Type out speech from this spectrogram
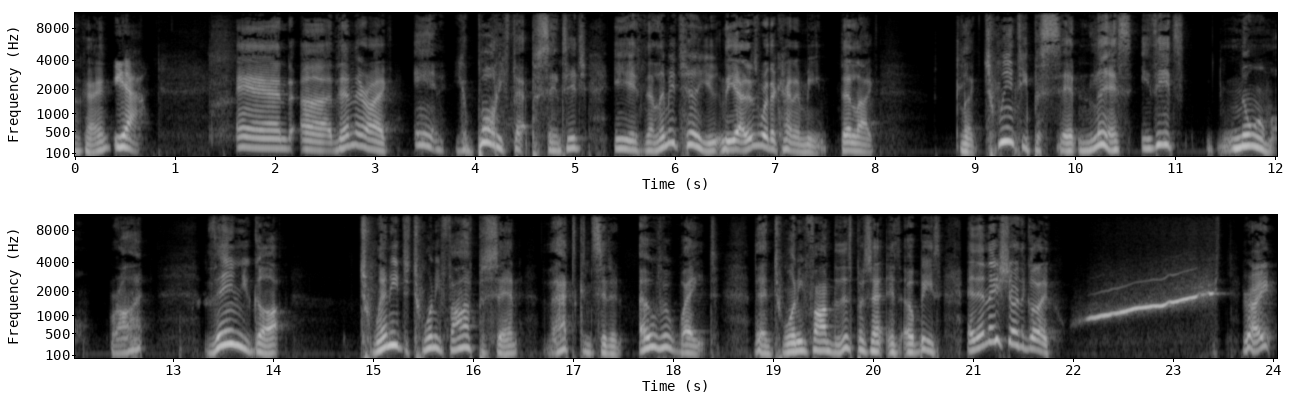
Okay, yeah. and uh, then they're like, "And your body fat percentage is now." Let me tell you, yeah, this is where they're kind of mean. They're like, like twenty percent less is it's normal, right? Then you got 20 to 25%, that's considered overweight. Then 25 to this percent is obese. And then they show to go like, right?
